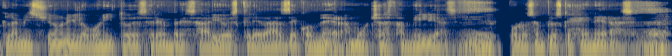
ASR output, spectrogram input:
porque la misión y lo bonito de ser empresario es que le das de comer a muchas familias por los empleos que generas.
